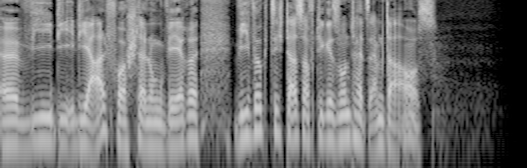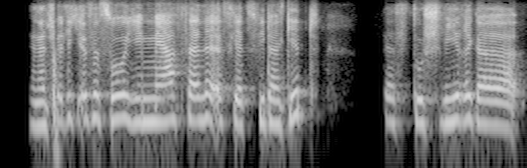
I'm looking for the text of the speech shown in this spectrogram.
äh, wie die Idealvorstellung wäre. Wie wirkt sich das auf die Gesundheitsämter aus? Ja, natürlich ist es so, je mehr Fälle es jetzt wieder gibt, desto schwieriger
